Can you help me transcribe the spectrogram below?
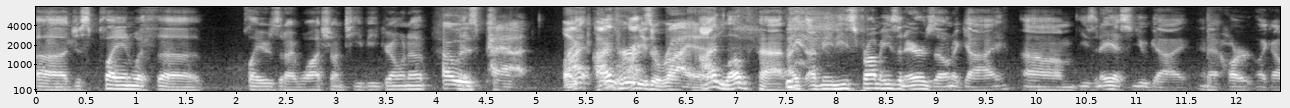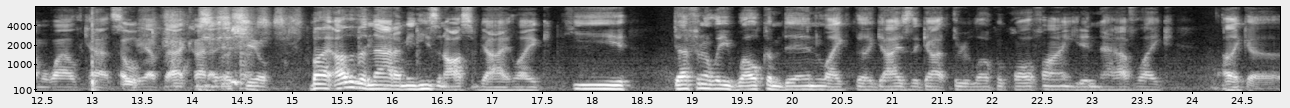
uh, just playing with. Uh, players that I watched on TV growing up. How is Pat? Like, I- have heard I- he's a riot. I love Pat. I, I mean, he's from he's an Arizona guy. Um, he's an ASU guy, and at heart, like I'm a Wildcat, so Oh. we have that kind of issue. But other than that, I mean, he's an awesome guy. Like he definitely welcomed in like the guys that got through local qualifying. He didn't have like like a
